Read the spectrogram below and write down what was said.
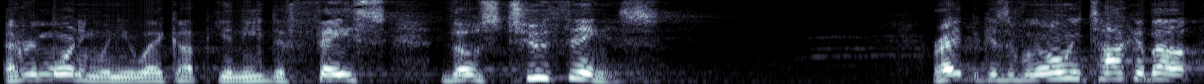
Every morning when you wake up, you need to face those two things. Right? Because if we only talk about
